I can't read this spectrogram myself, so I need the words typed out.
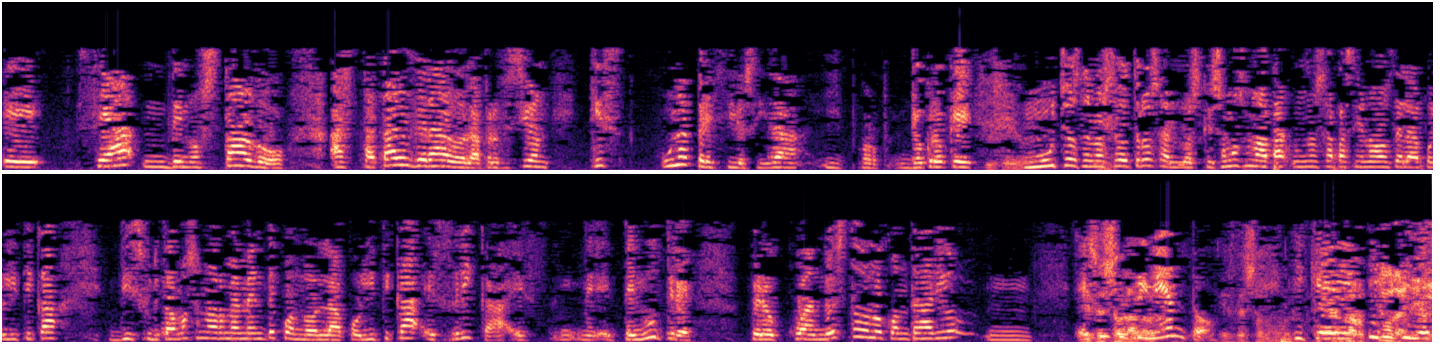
eh, se ha denostado hasta tal grado la profesión que es una preciosidad y por- yo creo que Sí, muchos de nosotros, a los que somos una unos apasionados de la política, disfrutamos enormemente cuando la política es rica, es, eh, te nutre, pero cuando es todo lo contrario, mm, es, Es un sufrimiento. es. Y, que, tortura, y- y los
